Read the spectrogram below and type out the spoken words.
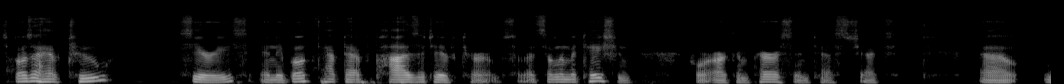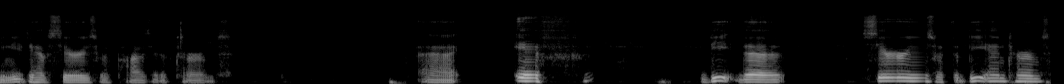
suppose I have two series and they both have to have positive terms. So that's a limitation for our comparison test checks. Uh, you need to have series with positive terms. Uh, if B, the series with the Bn terms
